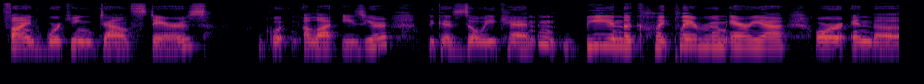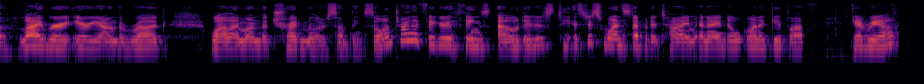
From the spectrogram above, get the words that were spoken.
find working downstairs a lot easier because Zoe can be in the like playroom area or in the library area on the rug while I'm on the treadmill or something. So I'm trying to figure things out. It is it's just one step at a time and I don't want to give up. Gabrielle,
